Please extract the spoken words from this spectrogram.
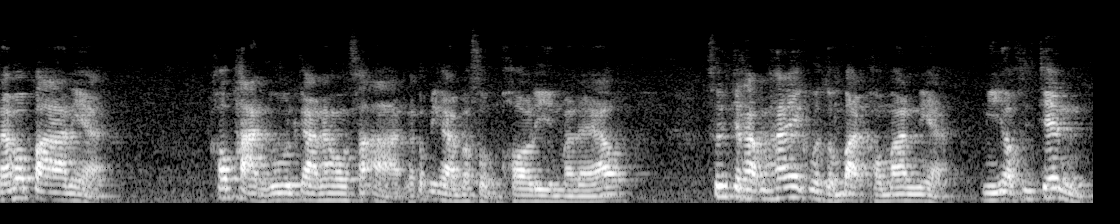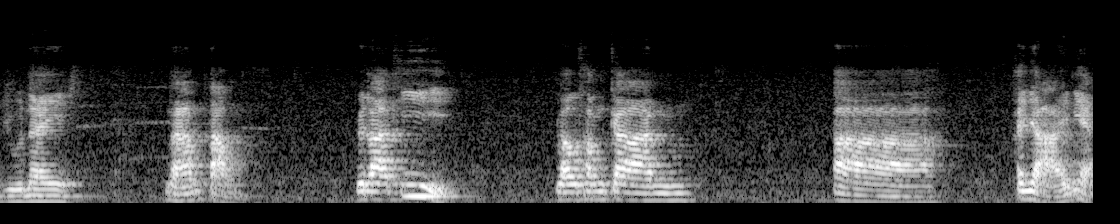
น้ำประปาเนี่ยเขาผ่านกระบวนการทำความสะอาด แล้วก็มีการผสมคลอรีนมาแล้ว ซึ่งจะทำให้คุณสมบัติของมันเนี่ยมีออกซิเจนอยู่ในน้ำต่ำเวลาที่เราทำการ ขยายเนี่ย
